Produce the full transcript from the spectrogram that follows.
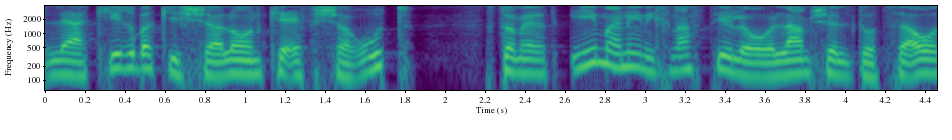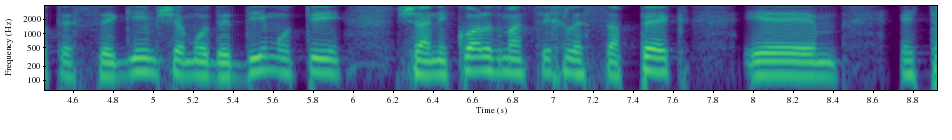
להכיר בכישלון כאפשרות, זאת אומרת, אם אני נכנסתי לעולם של תוצאות, הישגים שמודדים אותי, שאני כל הזמן צריך לספק אה, את,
